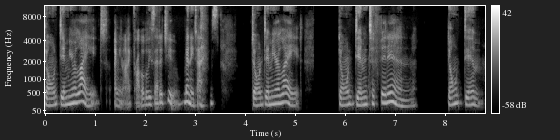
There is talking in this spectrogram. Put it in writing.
Don't dim your light. I mean, I probably said it too many times. Don't dim your light. Don't dim to fit in. Don't dim.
